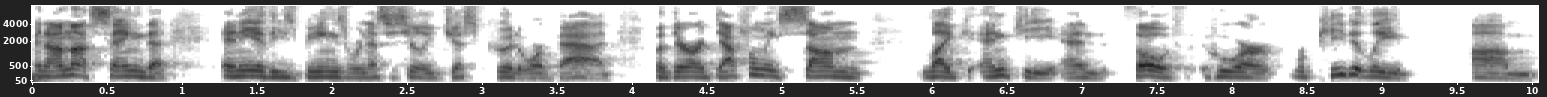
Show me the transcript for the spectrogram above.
and i'm not saying that any of these beings were necessarily just good or bad but there are definitely some like enki and thoth who are repeatedly um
